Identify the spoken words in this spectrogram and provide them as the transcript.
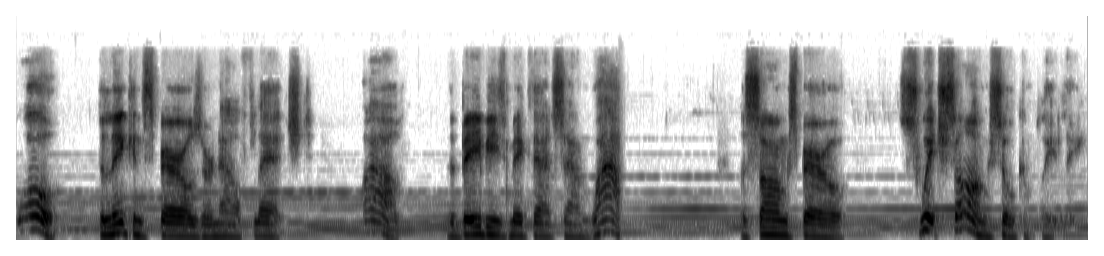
Whoa, the Lincoln sparrows are now fledged. Wow, the babies make that sound. Wow, a song sparrow switched songs so completely.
